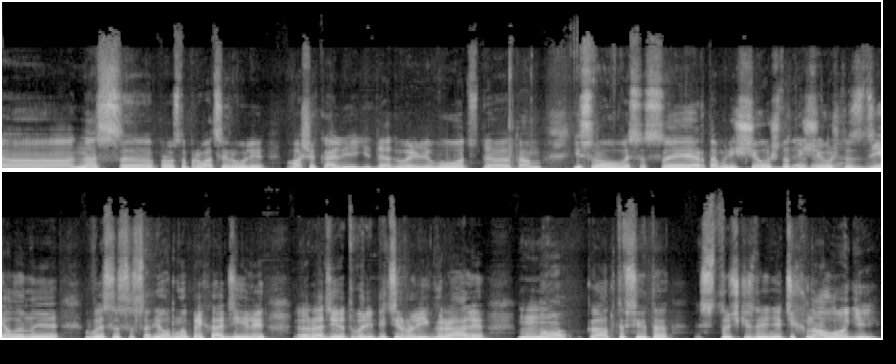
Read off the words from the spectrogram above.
нас э, просто провоцировали ваши коллеги, да, говорили, вот, да, там, и снова в СССР, там, или еще что-то, Да, да, еще да. что сделанные в СССР. И вот мы приходили, ради этого репетировали, играли, но как-то все это с точки зрения технологий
